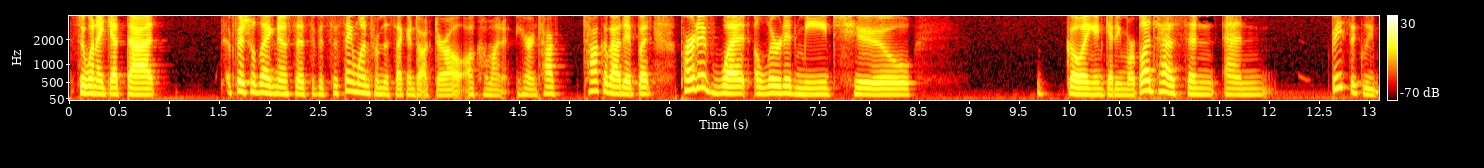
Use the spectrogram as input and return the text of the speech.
So when I get that official diagnosis, if it's the same one from the second doctor, I'll, I'll come on here and talk talk about it. But part of what alerted me to going and getting more blood tests and and basically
